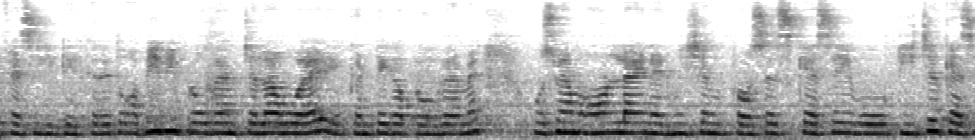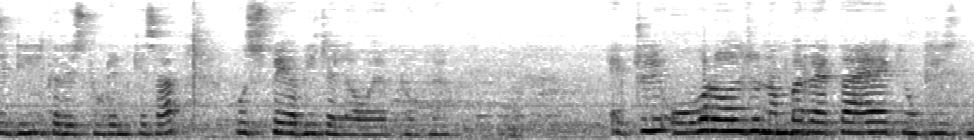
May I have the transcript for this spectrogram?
फैसिलिटेट करें। तो अभी भी प्रोग्राम चला हुआ है, एक घंटे का प्रोग्राम है। उसमें हम ऑनलाइन एडमिशन प्रोसेस कैसे, वो टीचर कैसे डील करे स्टूडेंट के साथ, उस पर अभी चला हुआ है प्रोग्राम एक्चुअली ओवरऑल जो नंबर रहता है, क्योंकि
